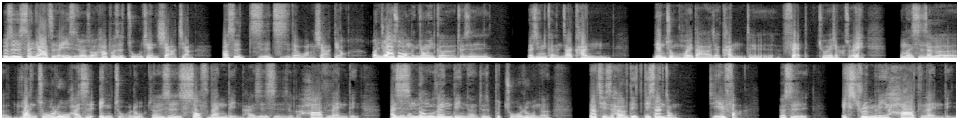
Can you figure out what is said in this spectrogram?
就是生牙子的意思，就是说它不是逐渐下降，它是直直的往下掉。换句话说，我们用一个就是最近可能在看联准会，大家在看这个 Fed，就会想说，哎，我们是这个软着陆还是硬着陆？就是是 soft landing 还是是这个 hard landing，还是是 no landing 呢？就是不着陆呢？那其实还有第第三种。解法就是 extremely hard landing，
